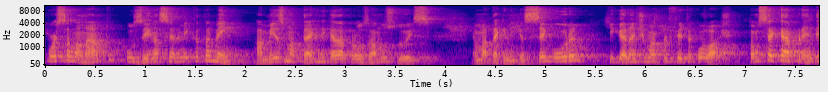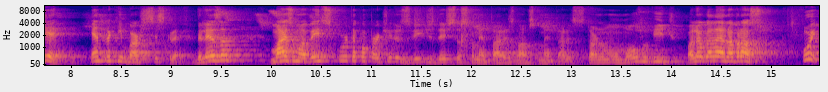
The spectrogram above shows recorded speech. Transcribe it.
porcelanato, usei na cerâmica também. A mesma técnica dá para usar nos dois. É uma técnica segura que garante uma perfeita colagem. Então, se você quer aprender? Entra aqui embaixo e se inscreve, beleza? Mais uma vez, curta, compartilhe os vídeos, deixe seus comentários, novos comentários, se torna um novo vídeo. Valeu, galera, abraço, fui!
